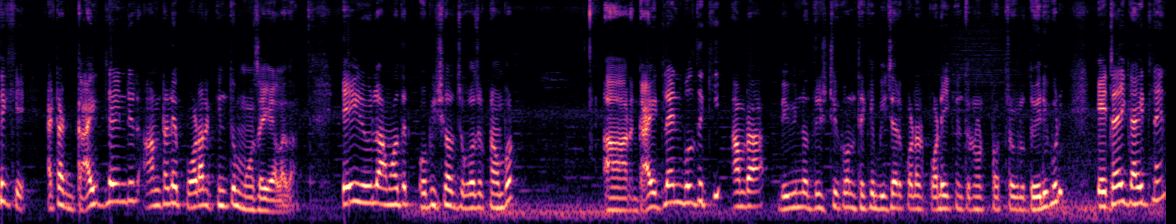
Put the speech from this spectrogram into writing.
থেকে একটা গাইডলাইনের আন্ডারে পড়ার কিন্তু মজাই আলাদা। এই রইল আমাদের অফিসিয়াল যোগাযোগ নম্বর আর গাইডলাইন বলতে কি, আমরা বিভিন্ন দৃষ্টিকোণ থেকে বিচার করার পরেই কিন্তু নোটপত্রগুলো তৈরি করি। এটাই গাইডলাইন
